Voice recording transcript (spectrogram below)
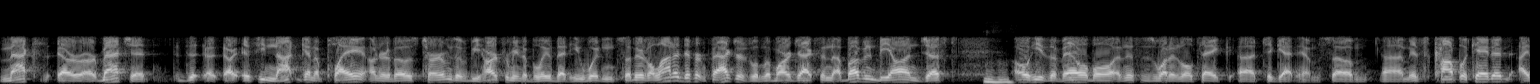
max or, or match it, is he not going to play under those terms? It would be hard for me to believe that he wouldn't. So there's a lot of different factors with Lamar Jackson above and beyond just mm-hmm. oh he's available and this is what it'll take uh, to get him. So um, it's complicated. I,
